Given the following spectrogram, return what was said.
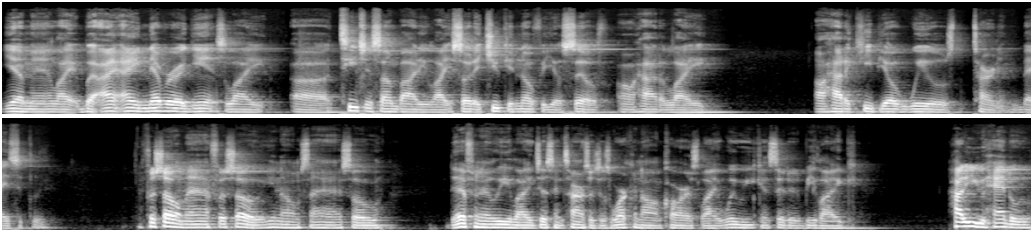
yeah, man. Like, but I, I ain't never against like uh teaching somebody like so that you can know for yourself on how to like on how to keep your wheels turning, basically. For sure, man. For sure. You know what I'm saying? So definitely like just in terms of just working on cars, like what would you consider to be like how do you handle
